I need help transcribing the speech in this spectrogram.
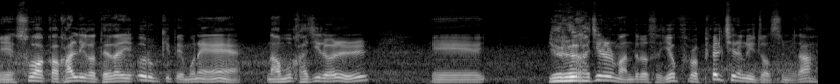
예, 수확과 관리가 대단히 어렵기 때문에 나무 가지를 예, 여러 가지를 만들어서 옆으로 펼치는 것이 좋습니다.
